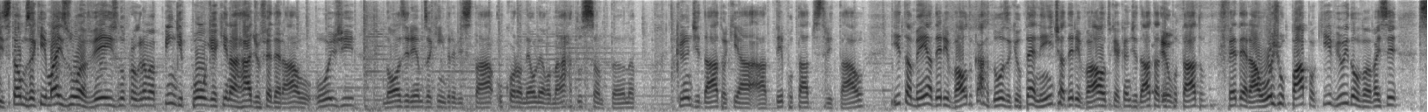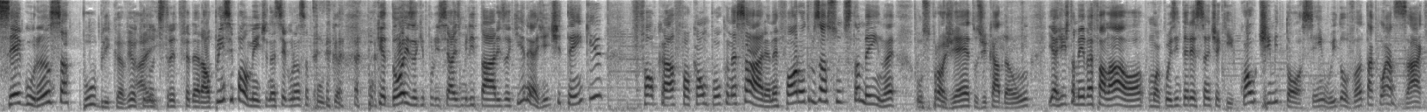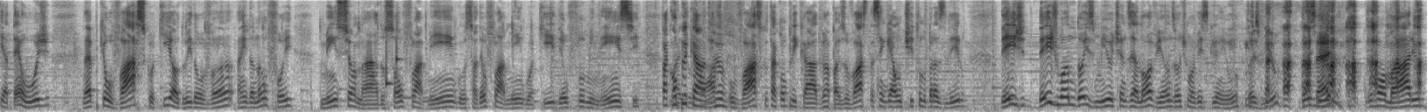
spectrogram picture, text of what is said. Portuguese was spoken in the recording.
Estamos aqui mais uma vez no programa Ping Pong aqui na Rádio Federal. Hoje nós iremos aqui entrevistar o Coronel Leonardo Santana, candidato aqui a, a, deputado distrital, e também a Derivaldo Cardoso, aqui, o tenente a Derivaldo, que é candidato a Eu... deputado federal. Hoje o papo aqui, viu, Idovan, vai ser segurança pública, viu, aqui Ai. no Distrito Federal, principalmente, né, segurança pública. Porque dois aqui, policiais militares aqui, né, a gente tem que focar, focar um pouco nessa área, né, fora outros assuntos também, né, os projetos de cada um, e a gente também vai falar, ó, uma coisa interessante aqui, qual time torce, hein? O Idovan tá com azar aqui até hoje, né? Porque o Vasco aqui, ó, do Idovan, ainda não foi mencionado. Só o Flamengo, só deu Flamengo aqui, deu Fluminense. Tá complicado, o Vasco, viu? O Vasco tá complicado, viu, rapaz? O Vasco tá sem ganhar um título brasileiro desde, desde o ano 2000. Eu tinha 19 anos a última vez que ganhou. 2000? 2000 Sério? Com o Romário.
